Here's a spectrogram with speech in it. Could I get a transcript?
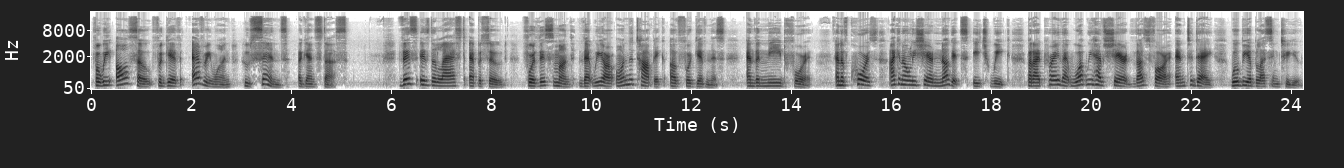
for we also forgive everyone who sins against us. This is the last episode for this month that we are on the topic of forgiveness and the need for it. And of course, I can only share nuggets each week, but I pray that what we have shared thus far and today will be a blessing to you.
